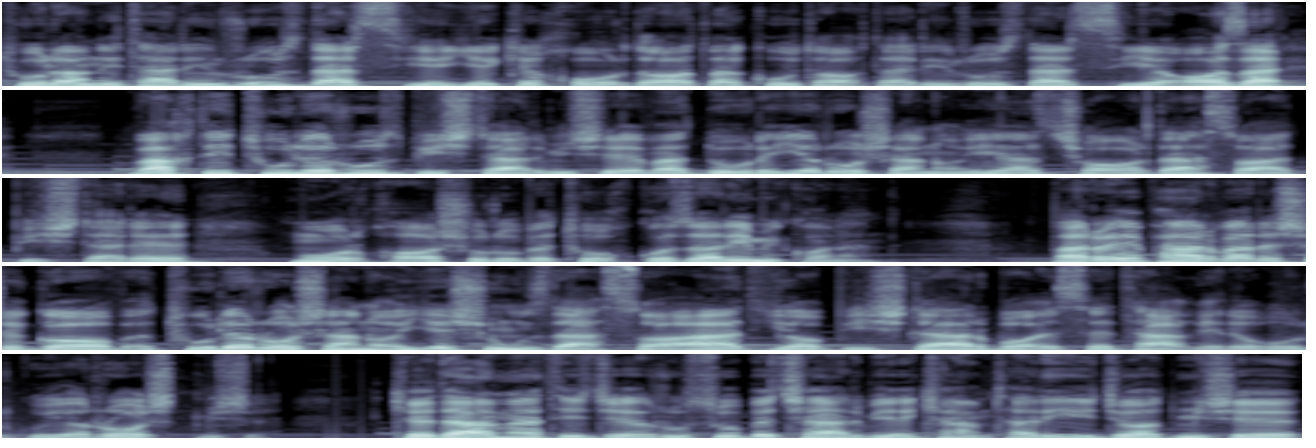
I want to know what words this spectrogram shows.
طولانی ترین روز در سی یک خورداد و کوتاهترین روز در سی آذره. وقتی طول روز بیشتر میشه و دوره روشنایی از 14 ساعت بیشتره، مرغها شروع به تخم‌گذاری می‌کنن. برای پرورش گاو طول روشنایی 16 ساعت یا بیشتر باعث تغییر الگوی رشد میشه. که در نتیجه رسوب چربی کمتری ایجاد میشه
